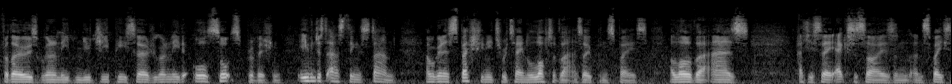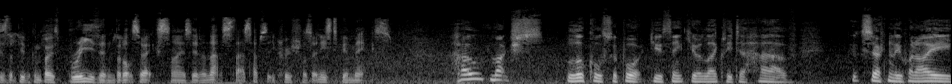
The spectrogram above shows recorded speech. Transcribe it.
for those. We're going to need new GP surgery. We're going to need all sorts of provision, even just as things stand. And we're going to especially need to retain a lot of that as open space, a lot of that as as you say, exercise and, and, spaces that people can both breathe in but also exercise in, and that's that's absolutely crucial. So it needs to be a mix. How much local support do you think you're likely to have? Certainly, when I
